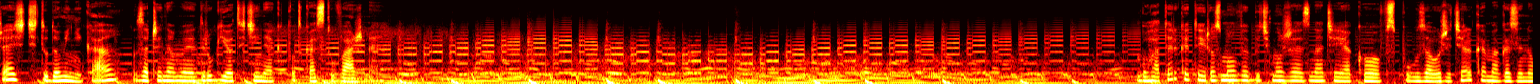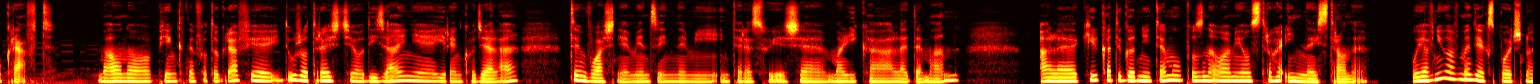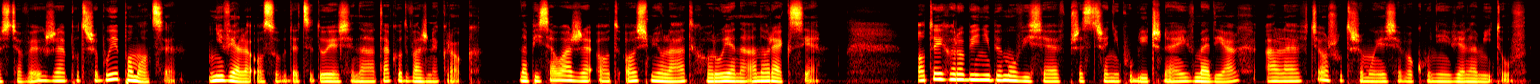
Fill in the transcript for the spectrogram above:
Cześć, tu Dominika. Zaczynamy drugi odcinek podcastu Ważne. Bohaterkę tej rozmowy być może znacie jako współzałożycielkę magazynu Craft. Ma ono piękne fotografie i dużo treści o designie i rękodziele. Tym właśnie między innymi interesuje się Malika Ledeman, ale kilka tygodni temu poznałam ją z trochę innej strony. Ujawniła w mediach społecznościowych, że potrzebuje pomocy. Niewiele osób decyduje się na tak odważny krok. Napisała, że od 8 lat choruje na anoreksję. O tej chorobie niby mówi się w przestrzeni publicznej, w mediach, ale wciąż utrzymuje się wokół niej wiele mitów.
